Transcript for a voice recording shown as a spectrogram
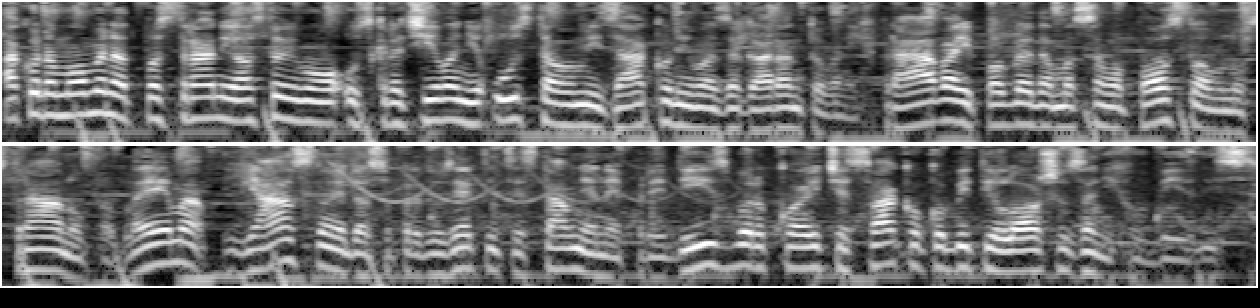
Ako na moment po strani ostavimo uskraćivanje ustavom i zakonima zagarantovanih prava i pogledamo samo poslovnu stranu problema, jasno je da su preduzetnice stavljene pred izbor koji će svakako biti loš za njihov biznis.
